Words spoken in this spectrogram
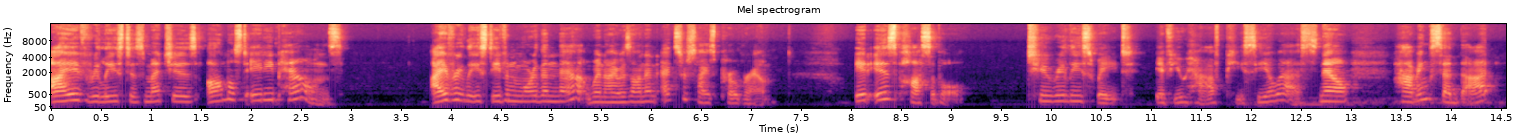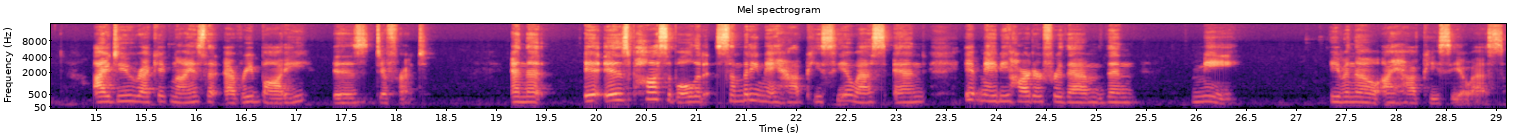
I've released as much as almost 80 pounds. I've released even more than that when I was on an exercise program. It is possible to release weight if you have PCOS. Now, having said that, I do recognize that every body is different. and that it is possible that somebody may have PCOS and it may be harder for them than me, even though I have PCOS.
